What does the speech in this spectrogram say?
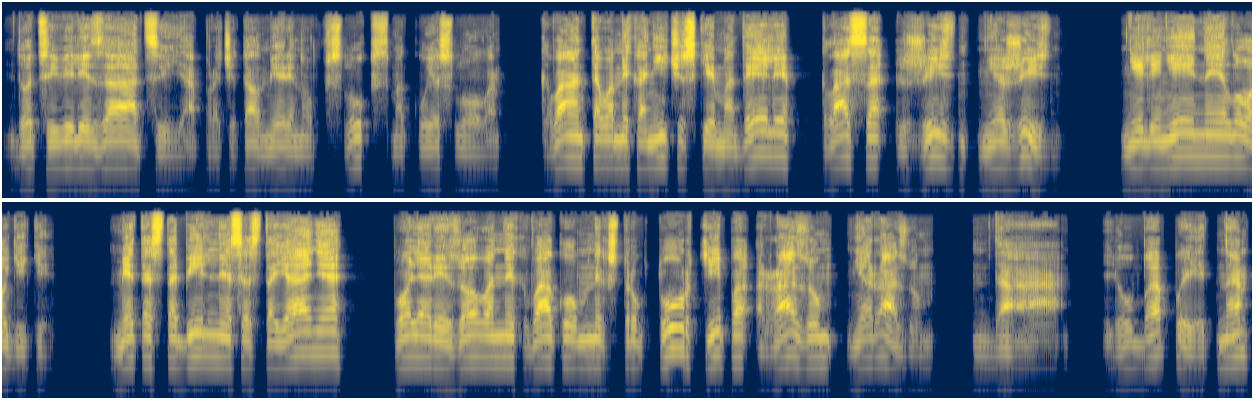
«До цивилизации», — я прочитал Мерину вслух, смакуя слово. «Квантово-механические модели класса «жизнь не жизнь», нелинейные логики, метастабильные состояния поляризованных вакуумных структур типа разум не разум. Да, любопытно.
